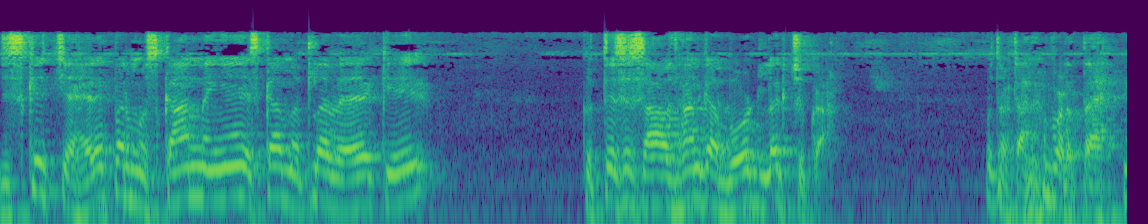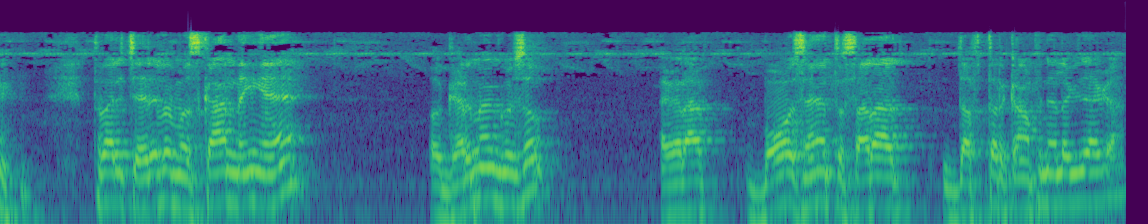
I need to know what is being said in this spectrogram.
जिसके चेहरे पर मुस्कान नहीं है, इसका मतलब है कि कुत्ते से सावधान का बोर्ड लग चुका। वो तो हटाना पड़ता है। तुम्हारे चेहरे पर मुस्कान नहीं है और घर में घुसो। अगर आप बॉस हैं तो सारा दफ्तर कांपने लग जाएगा।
